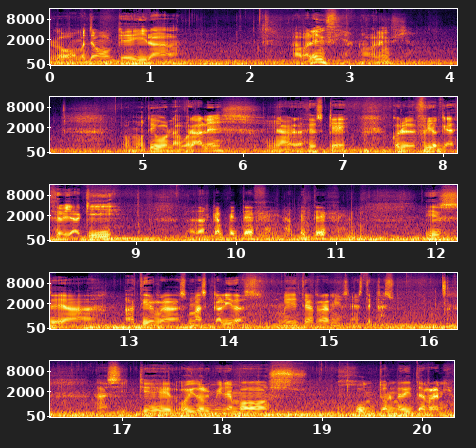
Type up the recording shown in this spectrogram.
luego me tengo que ir a, Valencia, a Valencia, por motivos laborales y la verdad es que con el frío que hace hoy aquí, la verdad es que apetece, apetece irse a, a tierras más cálidas, mediterráneas en este caso. Así que hoy dormiremos junto al Mediterráneo.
